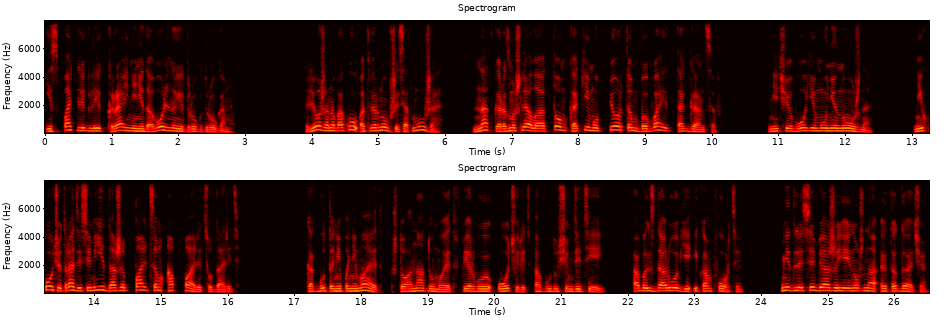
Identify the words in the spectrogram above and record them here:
И спать легли крайне недовольные друг другом. Лежа на боку, отвернувшись от мужа, Надка размышляла о том, каким упертым бывает Таганцев. Ничего ему не нужно. Не хочет ради семьи даже пальцем о палец ударить. Как будто не понимает, что она думает в первую очередь о будущем детей, об их здоровье и комфорте. Не для себя же ей нужна эта дача.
